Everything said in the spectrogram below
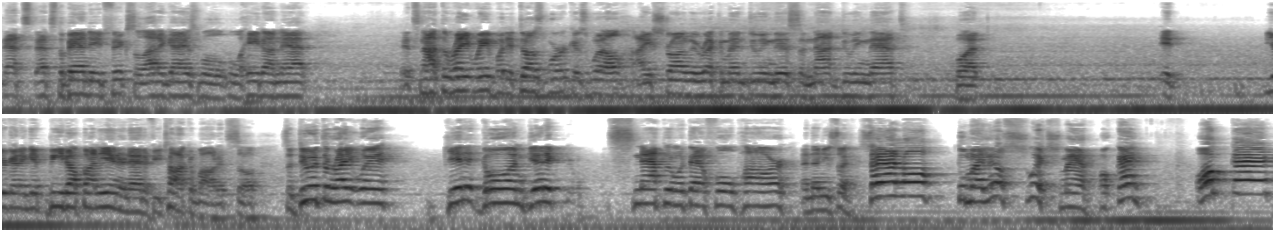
that's, that's the Band-Aid fix. A lot of guys will, will hate on that. It's not the right way, but it does work as well. I strongly recommend doing this and not doing that, but it you're gonna get beat up on the internet if you talk about it. So, so do it the right way. Get it going. Get it snapping with that full power, and then you say, "Say hello to my little switch, man." Okay, okay.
